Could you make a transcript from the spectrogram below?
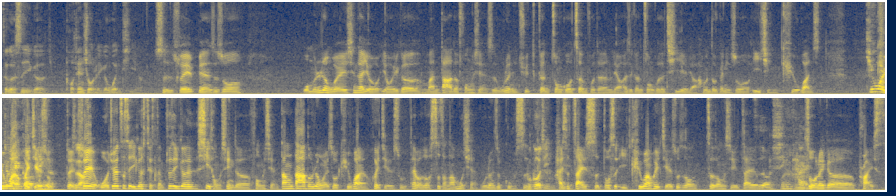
这个是一个 potential 的一个问题啊。是，所以变成是说，我们认为现在有有一个蛮大的风险是，无论你去跟中国政府的人聊，还是跟中国的企业聊，他们都跟你说疫情 Q one。Q one 会结束，对，啊、所以我觉得这是一个 system，就是一个系统性的风险。当大家都认为说 Q one 会结束，代表说市场上目前无论是股市不够紧还是债市，都是以 Q one 会结束这种这东西在做那个 price。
